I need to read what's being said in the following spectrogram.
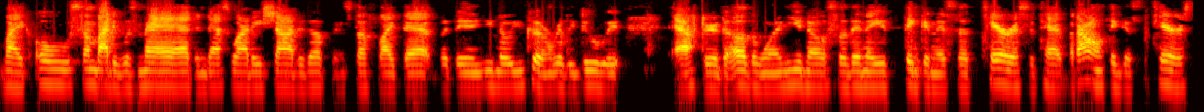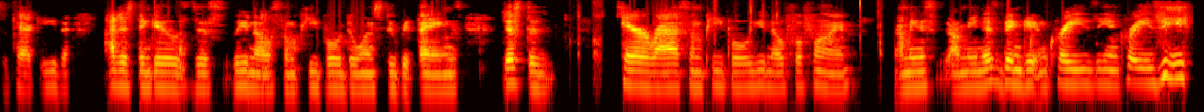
like oh somebody was mad and that's why they shot it up and stuff like that. But then you know you couldn't really do it after the other one, you know. So then they thinking it's a terrorist attack, but I don't think it's a terrorist attack either. I just think it was just you know some people doing stupid things just to terrorize some people, you know, for fun. I mean, it's, I mean, it's been getting crazy and crazy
